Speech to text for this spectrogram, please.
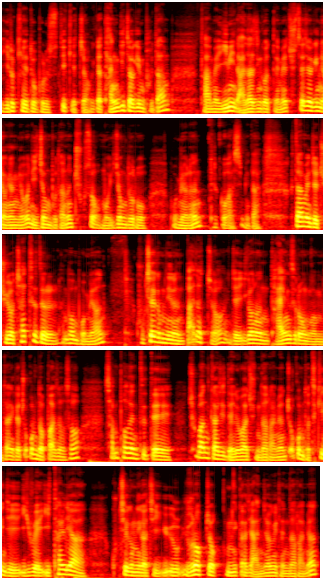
이렇게도 볼 수도 있겠죠. 그러니까 단기적인 부담, 다음에 이미 낮아진 것 때문에 추세적인 영향력은 이전보다는 축소, 뭐 이 정도로 보면은 될 것 같습니다. 그 다음에 이제 주요 차트들 한번 보면 국채금리는 빠졌죠. 이제 이거는 다행스러운 겁니다. 그러니까 조금 더 빠져서 3%대 초반까지 내려와 준다라면 조금 더 특히 이제 이후에 이탈리아 국채 금리 같이 유럽적 금리까지 안정이 된다라면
